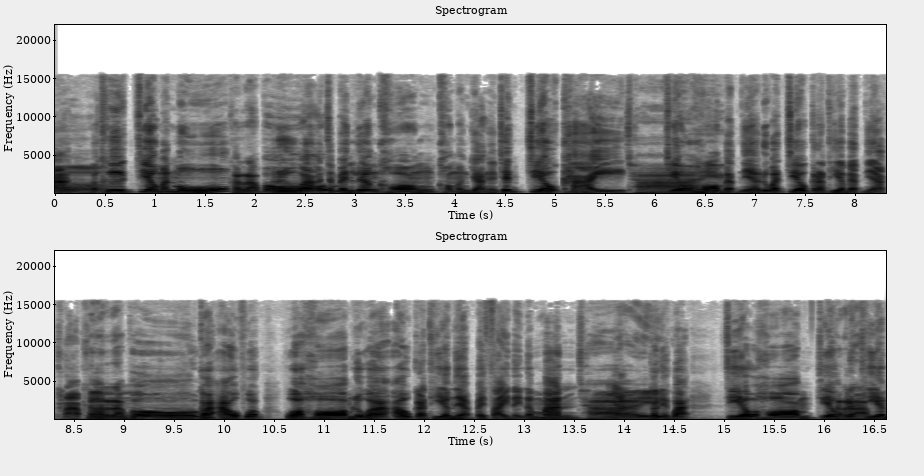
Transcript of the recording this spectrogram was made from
นะก็คือเจียวมันหมูครับผมหรือว่าอาจจะเป็นเรื่องของของบางอย่างอย่างเช่น เจียวไข่ใช่เจียวหอมแบบเนี้ยหรือว่าเจียวกระเทียมแบบเนี้ยครับครับผมก็เอาพวกหัวหอมหรือว่าเอากระเทียมเนี่ยไปใส่ในน้ำมันใช่เนี่ยก็เรียกว่า เจียวหอม เจียวครับกระเทียม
